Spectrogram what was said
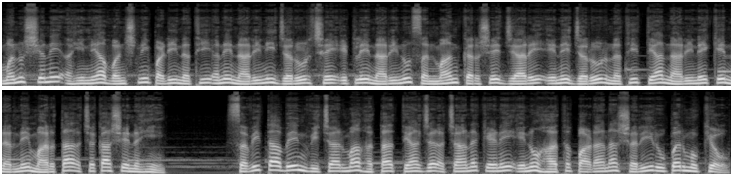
મનુષ્યને અહીન્યા વંશની પડી નથી અને નારીની જરૂર છે એટલે નારીનું સન્માન કરશે જ્યારે એને જરૂર નથી ત્યાં નારીને કે નરને મારતા અચકાશે નહીં. સવિતાબેન વિચારમાં હતા ત્યાં જ અચાનક એણે એનો હાથ પાડાના શરીર ઉપર મૂક્યો.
